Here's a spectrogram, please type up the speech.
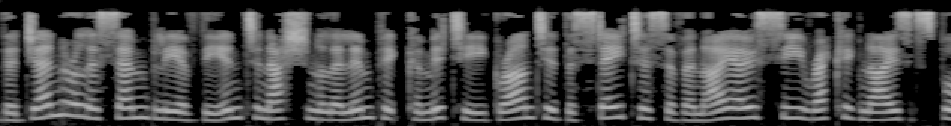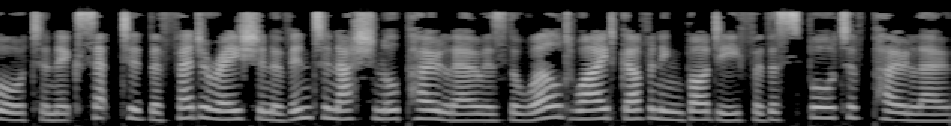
the General Assembly of the International Olympic Committee granted the status of an IOC-recognized sport and accepted the Federation of International Polo as the worldwide governing body for the sport of polo.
